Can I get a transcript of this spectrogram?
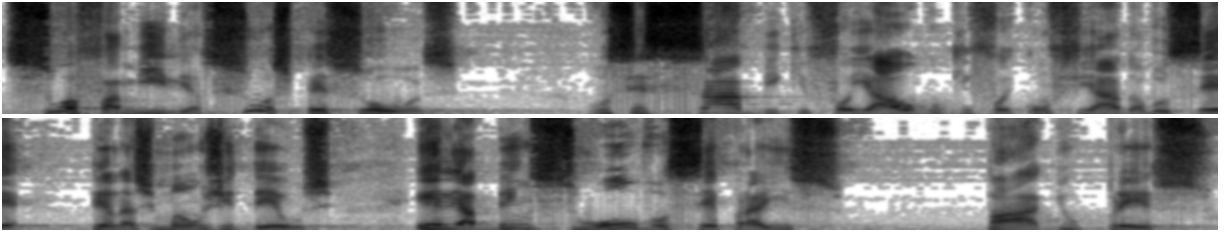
sua família, suas pessoas, você sabe que foi algo que foi confiado a você pelas mãos de Deus, Ele abençoou você para isso. Pague o preço,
